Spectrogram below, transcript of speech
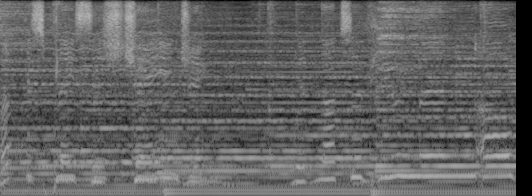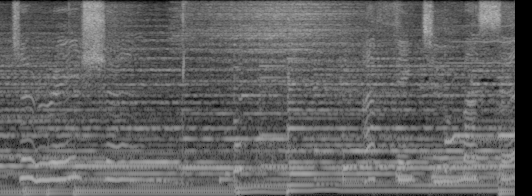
But this place is changing with lots of human alteration. I think to myself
